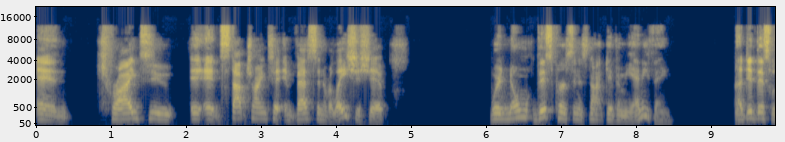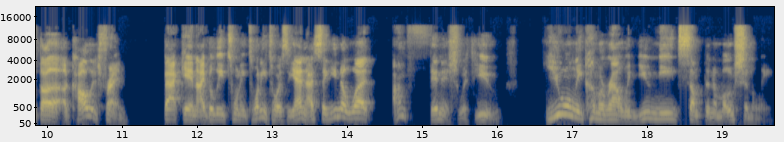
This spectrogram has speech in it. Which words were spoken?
and try to and stop trying to invest in a relationship where no this person is not giving me anything. I did this with a, a college friend back in I believe 2020 towards the end. I said, you know what? I'm finished with you. You only come around when you need something emotionally.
